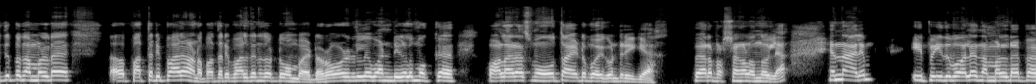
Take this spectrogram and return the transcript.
ഇതിപ്പോ നമ്മളുടെ പത്തടിപ്പാലമാണ് പത്തടിപ്പാലത്തിന് തൊട്ട് മുമ്പായിട്ട്. റോഡിൽ വണ്ടികളും ഒക്കെ വളരെ സ്മൂത്ത് ആയിട്ട് പോയിക്കൊണ്ടിരിക്കുക. വേറെ പ്രശ്നങ്ങളൊന്നുമില്ല. എന്നാലും ഇപ്പൊ ഇതുപോലെ നമ്മളുടെ ഇപ്പൊ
